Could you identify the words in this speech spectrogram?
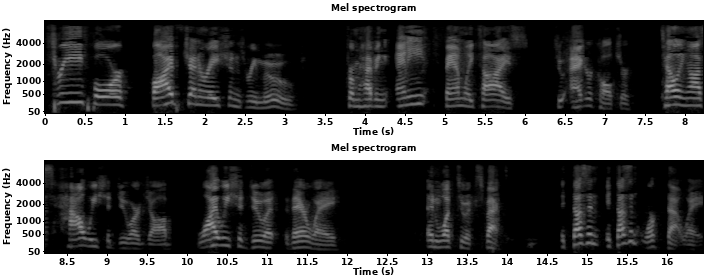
three, four, five generations removed from having any family ties to agriculture telling us how we should do our job why we should do it their way and what to expect. It doesn't, it doesn't work that way.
